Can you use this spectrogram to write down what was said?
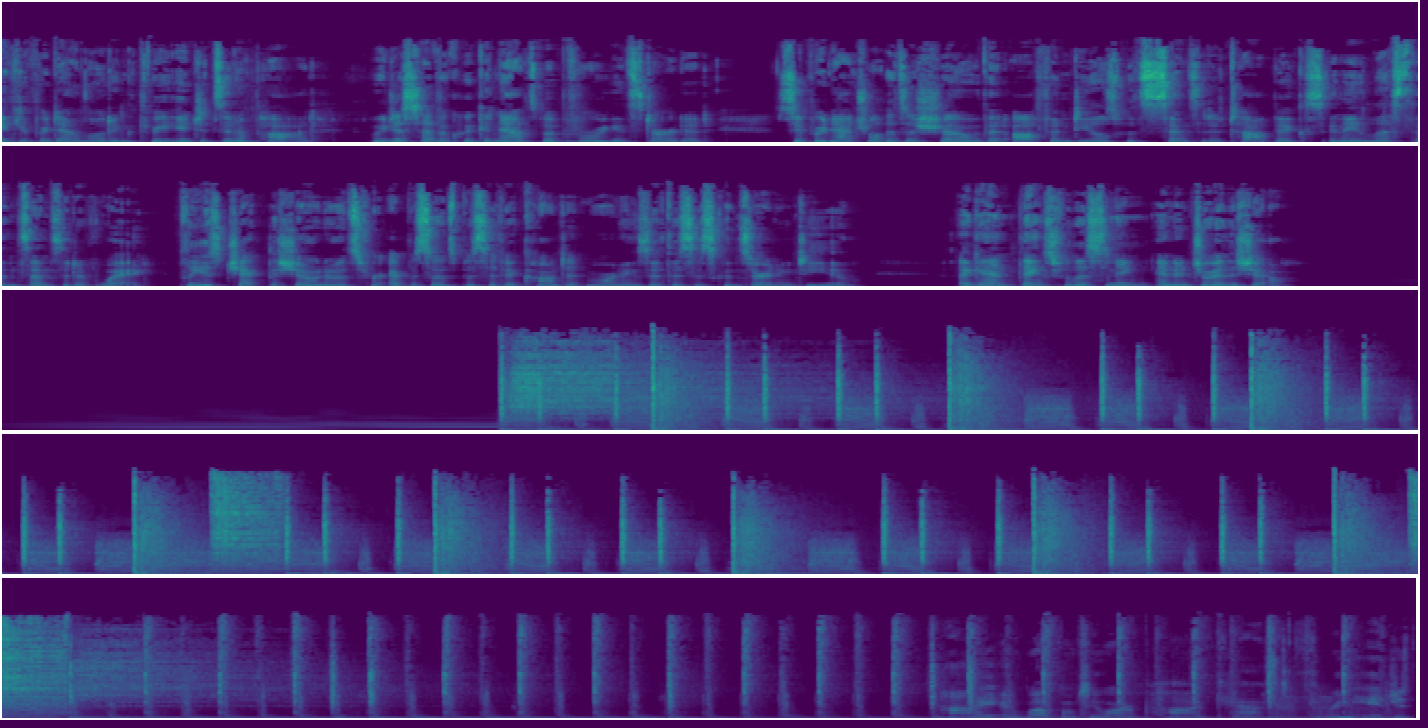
Thank you for downloading Three Idiots in a Pod. We just have a quick announcement before we get started. Supernatural is a show that often deals with sensitive topics in a less than sensitive way. Please check the show notes for episode specific content warnings if this is concerning to you. Again, thanks for listening and enjoy the show.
